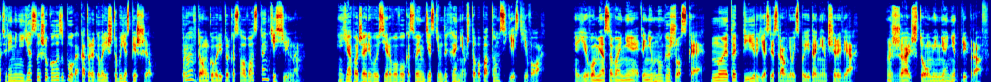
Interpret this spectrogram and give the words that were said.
от времени я слышу голос Бога, который говорит, чтобы я спешил. Правда, он говорит только слова «станьте сильным». Я поджариваю серого волка своим детским дыханием, чтобы потом съесть его. Его мясо воняет и немного жесткое, но это пир, если сравнивать с поеданием червя. Жаль, что у меня нет приправ.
